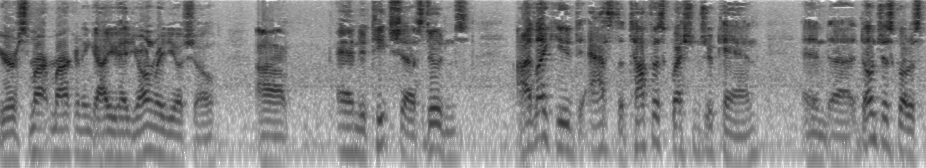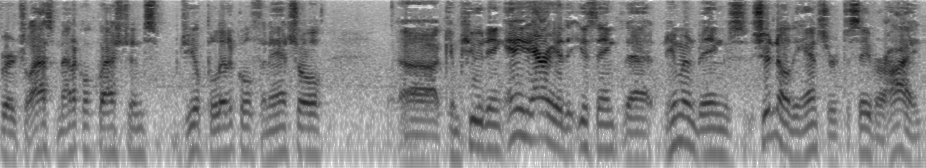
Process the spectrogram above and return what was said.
You're a smart marketing guy. You had your own radio show, uh, and you teach uh, students. I'd like you to ask the toughest questions you can, and uh, don't just go to spiritual. Ask medical questions, geopolitical, financial uh, computing, any area that you think that human beings should know the answer to save or hide,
